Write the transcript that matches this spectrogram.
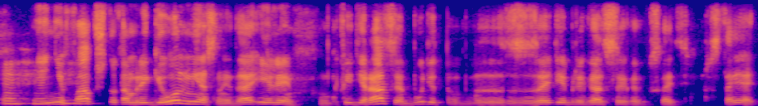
угу, и не угу. факт, что там регион местный, да, или федерация будет за эти облигации, как сказать, стоять.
